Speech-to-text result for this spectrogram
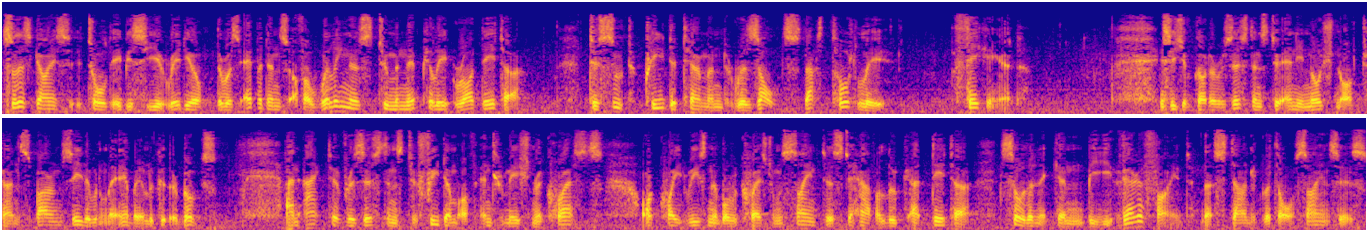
So this guy told ABC Radio there was evidence of a willingness to manipulate raw data to suit predetermined results. That's totally faking it. He says you've got a resistance to any notion of transparency. They wouldn't let anybody look at their books. An active resistance to freedom of information requests or quite reasonable requests from scientists to have a look at data so that it can be verified. That's standard with all sciences.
